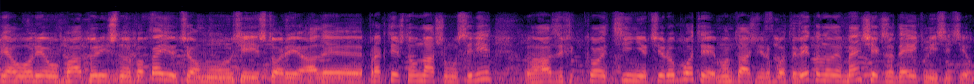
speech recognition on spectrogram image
я говорив, багаторічну епопею цьому цій історії, але практично в нашому селі газифікаційні ці роботи, монтажні роботи виконали менше як за 9 місяців.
